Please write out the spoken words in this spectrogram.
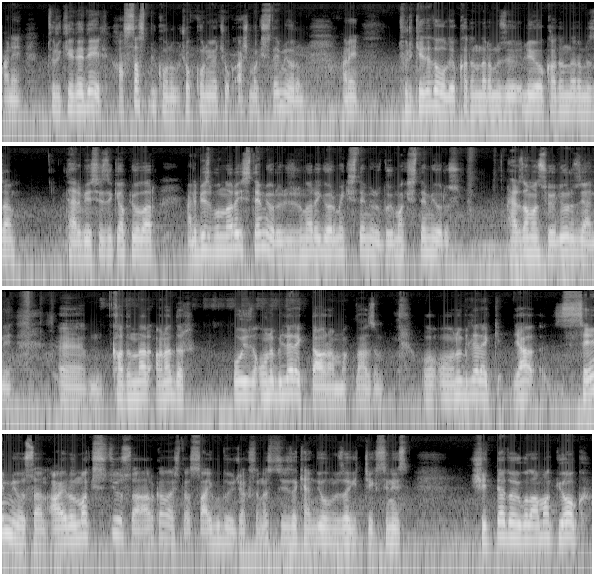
Hani Türkiye'de değil hassas bir konu bu. Çok konuya çok açmak istemiyorum. Hani Türkiye'de de oluyor kadınlarımız ölüyor kadınlarımıza terbiyesizlik yapıyorlar. Hani biz bunları istemiyoruz biz bunları görmek istemiyoruz duymak istemiyoruz. Her zaman söylüyoruz yani e, kadınlar anadır. O yüzden onu bilerek davranmak lazım. O, onu bilerek ya sevmiyorsan, ayrılmak istiyorsa arkadaşlar saygı duyacaksınız. Siz de kendi yolunuza gideceksiniz. Şiddet uygulamak yok.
